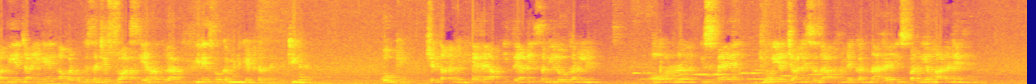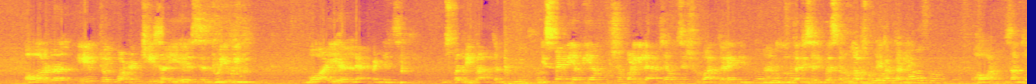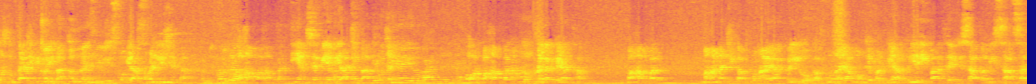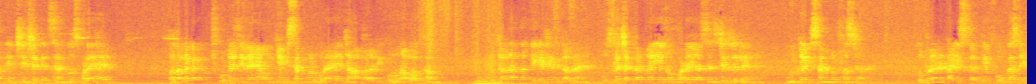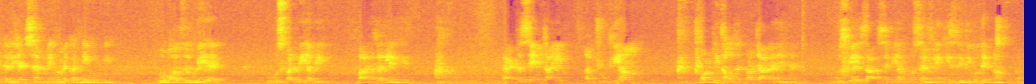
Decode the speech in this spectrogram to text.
अभी ये जाएँगे अपर मुख्य सचिव स्वास्थ्य के यहाँ तो आपकी फीलिंग्स को कम्युनिकेट कर देंगे ठीक है? ओके चिंता न करिए। है अपनी तैयारी सभी लोग कर लें। और इसमें जो ये चालीस हज़ार हमें करना है इस पर नियम आ रहे हैं। और एक जो इम्पोर्टेंट चीज़ है ये इससे जुड़ी हुई वो आई है लैब पेंडेंसी उस पर भी बात करनी। इसमें भी अभी हम कुछ जो बड़ी लैब्स हैं, उनसे शुरुआत करेंगे। मैं गुप्ता जी से रिक्वेस्ट करूँगा उसको टेकअप कर लें। और संतोष गुप्ता जी की कोई बात इसको भी आप समझ लीजिएगा। वहाँ वहाँ पर डीएम से भी अभी आज ही बात हो जाएगी। और वहाँ पर हम लोग नगर गया था। वहाँ पर महाना जी का फ़ोन आया, कई लोगों का फ़ोन आया, मौके पर गया। तो यही बात है कि साहब अभी सात सात दिन छह छह दिन सैंपल्स पड़े हैं। पता लगा कुछ छोटे ज़िले हैं उनके भी सैंपल हो रहे हैं जहाँ पर अभी कोरोना बहुत कम ज़्यादातर नेगेटिव निकल रहे हैं। उसके चक्कर में ये जो बड़े या सेंसिटिव ज़िले हैं उनके भी सैंपल फंस जा रहे हैं। तो प्रायोरिटाइज करके फोकस इंटेलिजेंट सैंपलिंग हमें करनी होगी। वो बहुत ज़रूरी है। उस पर भी अभी बात कर लेंगे। एट द सेम टाइम अब चूँकि हम 40,000 पर जा रहे हैं उसके हिसाब से भी हमको सैंपलिंग की स्थिति को देखना होगा।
